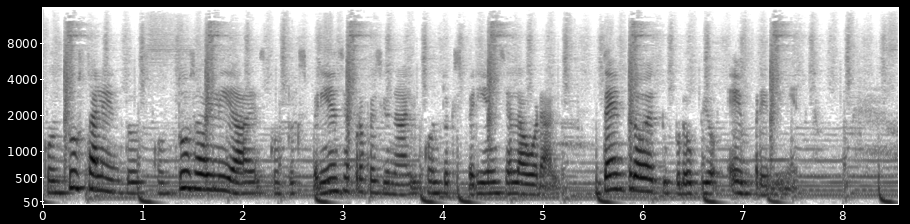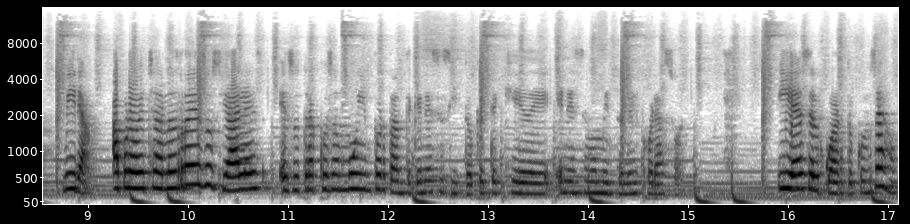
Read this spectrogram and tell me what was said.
con tus talentos, con tus habilidades, con tu experiencia profesional, con tu experiencia laboral dentro de tu propio emprendimiento. Mira, aprovechar las redes sociales es otra cosa muy importante que necesito que te quede en este momento en el corazón. Y es el cuarto consejo.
